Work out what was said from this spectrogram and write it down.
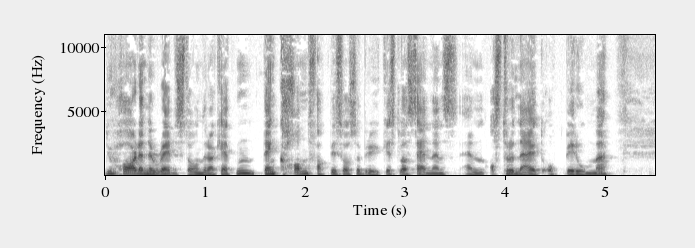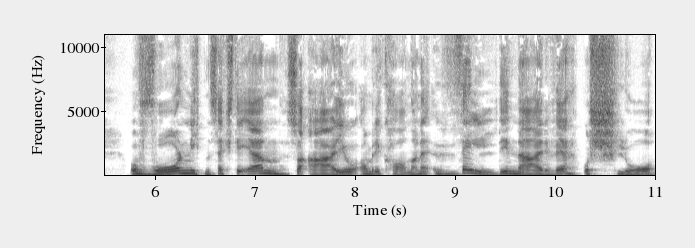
du har denne Redstone-raketten. Den kan faktisk også brukes til å sende en, en astronaut opp i rommet. Og våren 1961 så er jo amerikanerne veldig nær ved å slå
